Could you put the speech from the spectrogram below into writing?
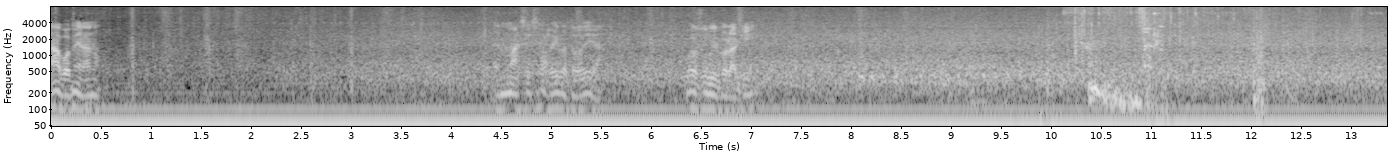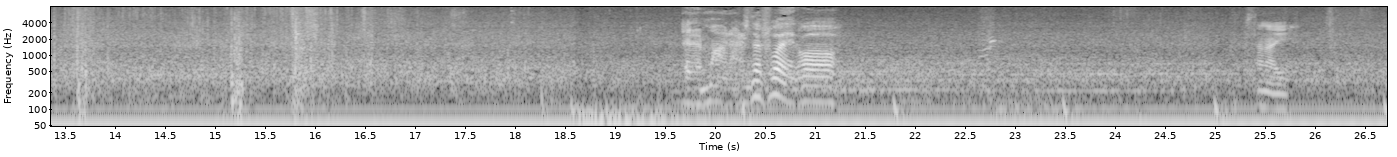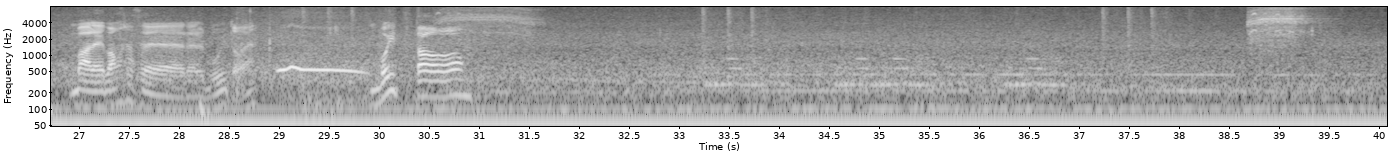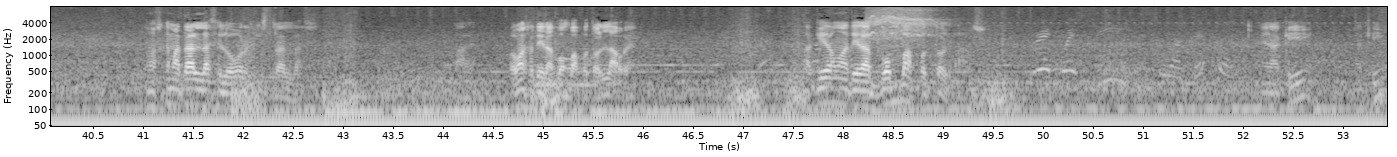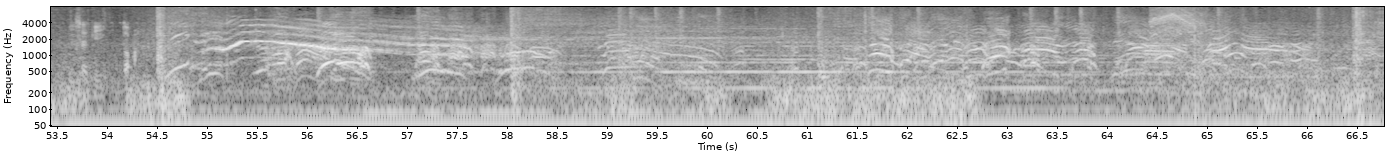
Ah, pues mira, no. Es más, es arriba todavía. Puedo subir por aquí. De fuego. Están ahí. Vale, vamos a hacer el buito, ¿eh? Buito. Tenemos que matarlas y luego registrarlas. Vale. Vamos a tirar bombas por todos lados, ¿eh? Aquí vamos a tirar bombas por todos lados. Aquí, aquí, es aquí. Toma.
